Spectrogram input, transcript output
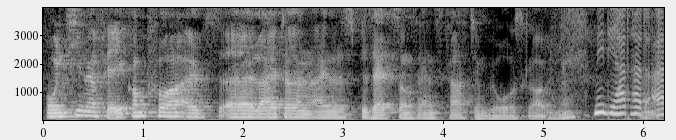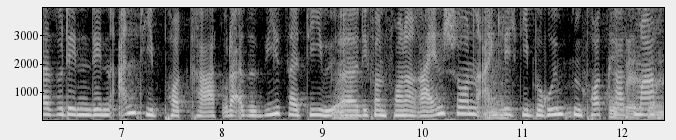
Und Tina Fey kommt vor als äh, Leiterin eines Besetzungs-, eines Castingbüros, glaube ich. Ne? Nee, die hat halt also den, den Anti-Podcast oder also sie ist halt die, ja. äh, die von vornherein schon eigentlich die berühmmenten Podcasts macht.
